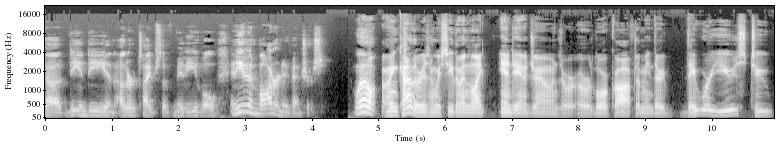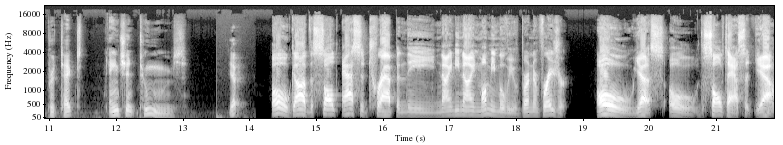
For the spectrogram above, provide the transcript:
uh, D and D and other types of medieval and even modern adventures? Well, I mean, kind of the reason we see them in like Indiana Jones or, or Lara Croft. I mean, they they were used to protect ancient tombs. Yep. oh God, the salt acid trap in the '99 Mummy movie with Brendan Fraser. Oh yes. Oh, the salt acid. Yeah.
